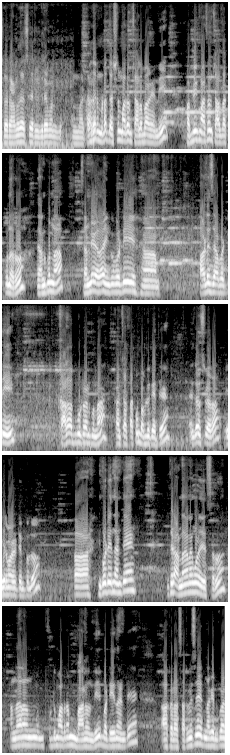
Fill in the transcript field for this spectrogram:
సో రామదాస్ గారి విగ్రహం అనమాట అదనమాట దర్శనం మాత్రం చాలా బాగా పబ్లిక్ మాత్రం చాలా తక్కువ ఉన్నారు. నేను అనుకున్నా సండే కదా ఇంకొకటి హాలిడేస్ కాబట్టి చాలా అద్భుతం అనుకున్నా కానీ చాలా తక్కువ పబ్లిక్ అయితే. ఎంత తెలుసు కదా ఈరమాడ టెంపుల్. ఇంకోటి ఏంటంటే ఇక్కడ అన్నదానం కూడా చేస్తారు. అన్నదానం ఫుడ్ మాత్రం బాగానే ఉంది. బట్ ఏంటంటే అక్కడ సర్వీసే నాకు ఎందుకు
